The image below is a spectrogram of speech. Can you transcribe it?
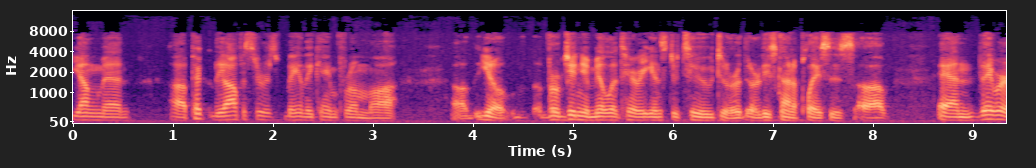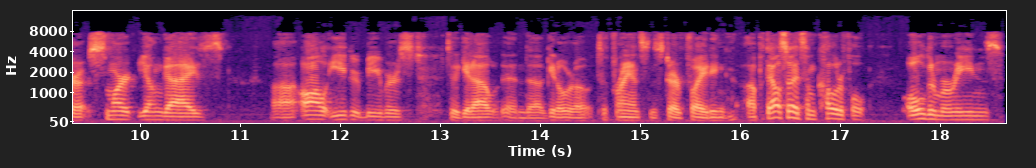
young men. Uh, the officers mainly came from, uh, uh, you know, Virginia Military Institute or, or these kind of places, uh, and they were smart young guys, uh, all eager beavers to get out and uh, get over to France and start fighting. Uh, but they also had some colorful older Marines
